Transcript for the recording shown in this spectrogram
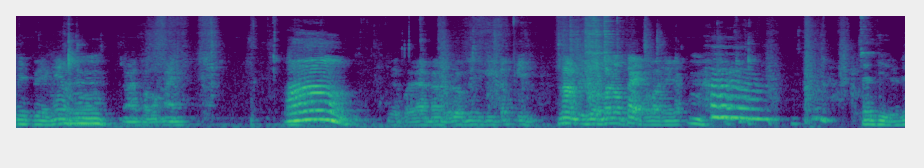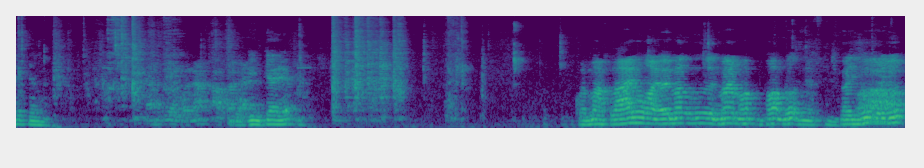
ไม่เป็นแน่อืมอ่าขอบอกไงอ้าวเดี๋ยวไปได้ไหมเราไม่ได้กินต้องกินน้ำในส่วนมันต้องแตะวันนี้นะทันทีเราได้จังกินใจแล้วคนมากร้ายลงไปเลยมากอื่นมากพร้อมรถเนี่ยมายุทธ์ประยุทธ์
